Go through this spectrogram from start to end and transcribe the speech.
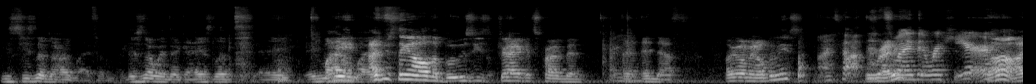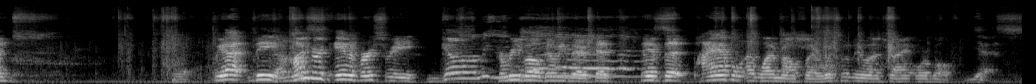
he's, he's lived a hard life. And there's no way that guy has lived a, a I mild mean, life. I'm just thinking all the booze he's drank. It's probably been Are you- en- enough. Oh, you want me to open these? I thought You that's ready? why they were here. Oh, I. We got the hundredth anniversary Gummy Haribo gummy bears. Guys. They have the pineapple and watermelon flavor. Which one do you want to try, or both? Yes.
